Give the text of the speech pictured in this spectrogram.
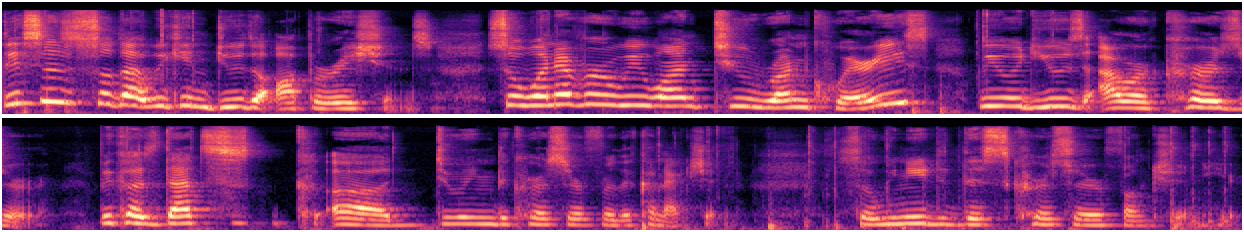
This is so that we can do the operations. So whenever we want to run queries, we would use our cursor because that's uh, doing the cursor for the connection. So we needed this cursor function here.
